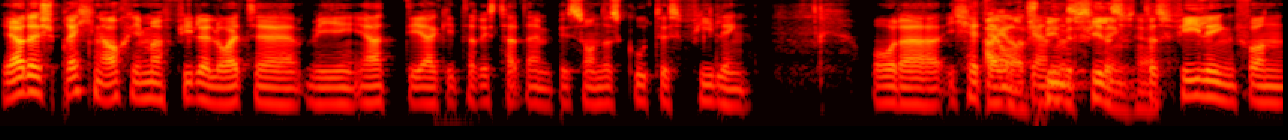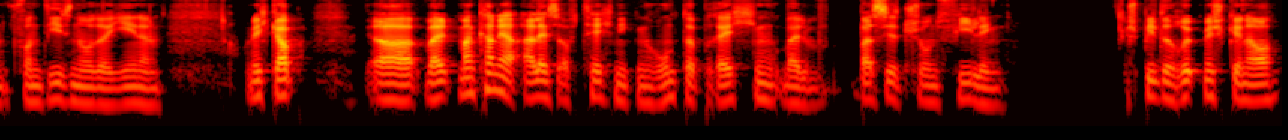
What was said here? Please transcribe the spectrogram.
Ja, da sprechen auch immer viele Leute wie, ja, der Gitarrist hat ein besonders gutes Feeling. Oder ich hätte ah, genau, auch gerne das, Feeling, das, ja. das, Feeling von, von diesen oder jenen. Und ich glaube, äh, weil man kann ja alles auf Techniken runterbrechen, weil was jetzt schon Feeling? Spielt er rhythmisch genau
